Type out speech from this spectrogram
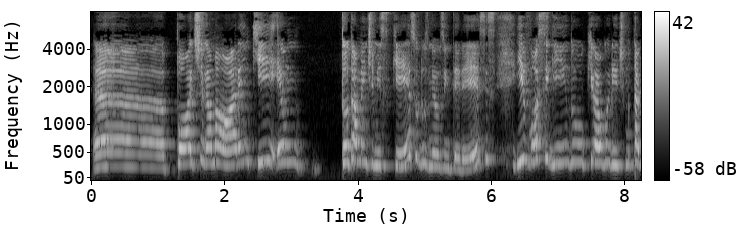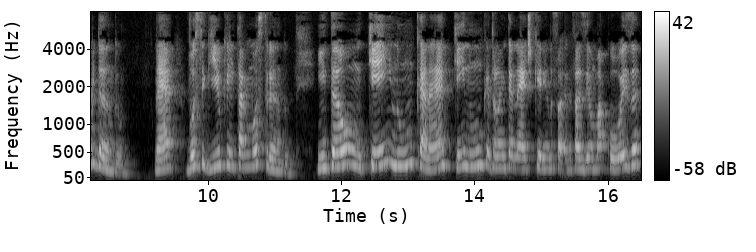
Uh, pode chegar uma hora em que eu totalmente me esqueço dos meus interesses e vou seguindo o que o algoritmo está me dando. Né? Vou seguir o que ele está me mostrando. Então, quem nunca, né? Quem nunca entrou na internet querendo fa fazer uma coisa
